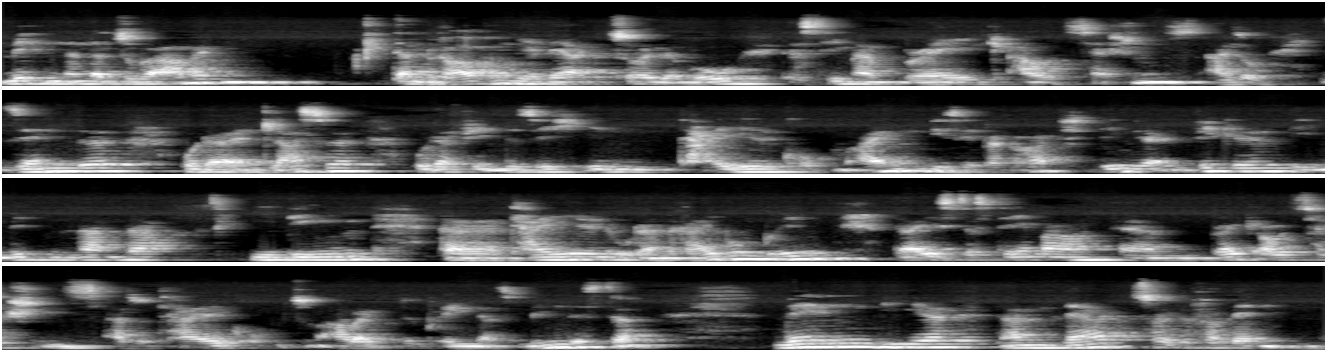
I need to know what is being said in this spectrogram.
miteinander zu bearbeiten dann brauchen wir Werkzeuge, wo das Thema Breakout Sessions, also sende oder entlasse oder finde sich in Teilgruppen ein, die separat Dinge entwickeln, die miteinander Ideen äh, teilen oder in Reibung bringen. Da ist das Thema ähm, Breakout Sessions, also Teilgruppen zum Arbeiten zu bringen, das Mindeste. Wenn wir dann Werkzeuge verwenden,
